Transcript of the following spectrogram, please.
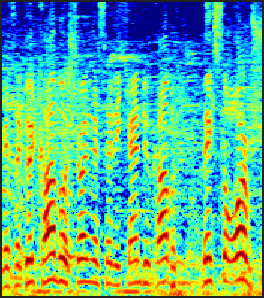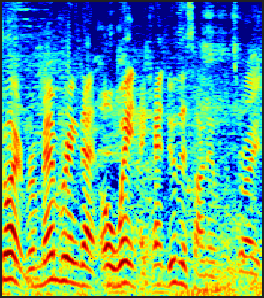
Gets a good combo showing us that he can do combos. Makes the orb short, remembering that, oh wait, I can't do this on him. That's right.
